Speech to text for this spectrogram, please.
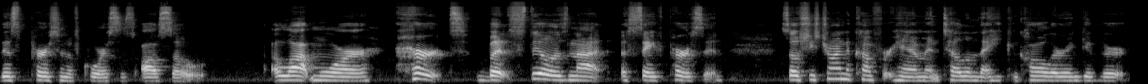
this person, of course, is also a lot more hurt, but still is not a safe person. So she's trying to comfort him and tell him that he can call her and give her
